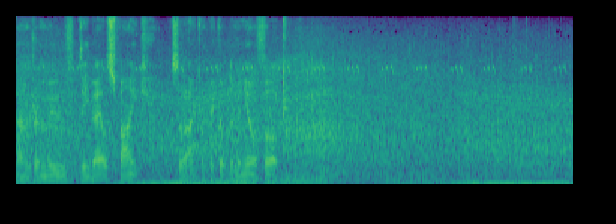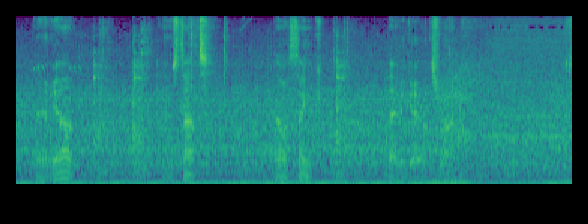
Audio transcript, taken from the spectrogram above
and remove the bale spike so that I can pick up the manure fork. There we are. There's that. Now I think... There we go, that's right. So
